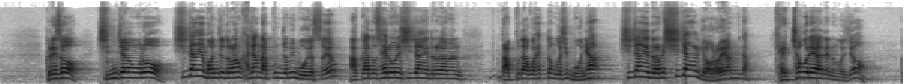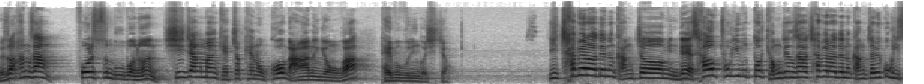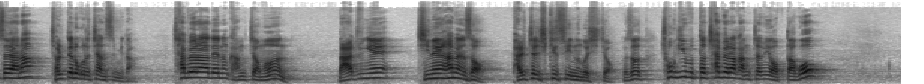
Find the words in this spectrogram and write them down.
그래서 진정으로 시장에 먼저 들어가면 가장 나쁜 점이 뭐였어요? 아까도 새로운 시장에 들어가면 나쁘다고 했던 것이 뭐냐? 시장에 들어가면 시장을 열어야 합니다. 개척을 해야 되는 거죠. 그래서 항상 폴스 무버는 시장만 개척해 놓고 망하는 경우가 대부분인 것이죠. 이 차별화되는 강점인데 사업 초기부터 경쟁사와 차별화되는 강점이 꼭 있어야 하나? 절대로 그렇지 않습니다. 차별화되는 강점은 나중에 진행하면서 발전시킬 수 있는 것이죠. 그래서 초기부터 차별화 강점이 없다고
